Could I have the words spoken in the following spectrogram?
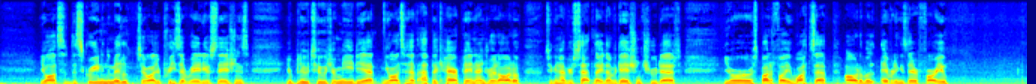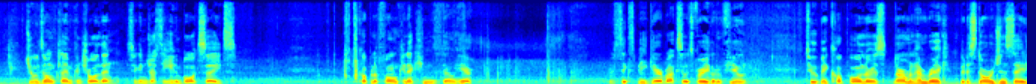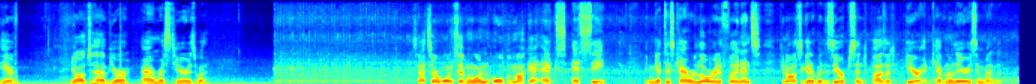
You also have the screen in the middle, so all your preset radio stations, your Bluetooth, your media. You also have Apple CarPlay and Android Auto, so you can have your satellite navigation through that. Your Spotify, WhatsApp, Audible, everything is there for you. Dual zone climate control then, so you can adjust the heat on both sides. A couple of phone connections down here. A six-speed gearbox, so it's very good in fuel. Two big cup holders, normal handbrake, bit of storage inside here. You also have your armrest here as well. So that's our 171 Opel Mokka XSC. You can get this car with a low rate of finance. You can also get it with a 0% deposit here at Kevin O'Leary's in Bandon.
